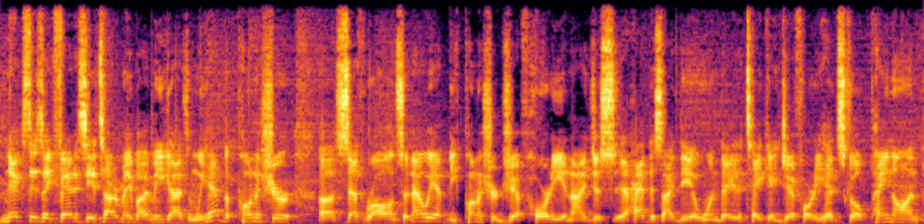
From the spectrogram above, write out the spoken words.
Next is a fantasy attire made by me, guys, and we have the Punisher uh, Seth Rollins, so now we have the Punisher Jeff Hardy, and I just had this idea one day to take a Jeff Hardy head sculpt, paint on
